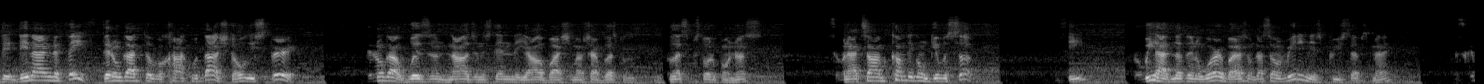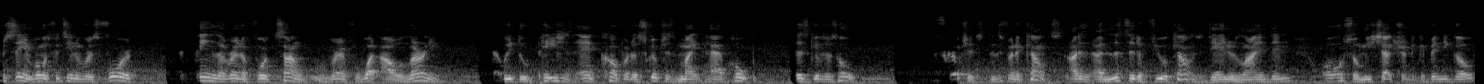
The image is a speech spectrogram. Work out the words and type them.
they, they're not in the faith. They don't got the Rakak the Holy Spirit. They don't got wisdom, knowledge, understanding that Yahweh Shemashai bless, bless bestowed upon us. So when that time come, they're gonna give us up. See, we have nothing to worry about. That's what, that's what I'm reading these precepts, man. The scripture saying Romans 15 and verse 4, the things I read the fourth time were written for what? Our learning That we through patience and comfort the scriptures might have hope. This gives us hope. The scriptures, the different accounts. I just I listed a few accounts. Daniel Lions Den, also Meshach, Shadrach, Abednego.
